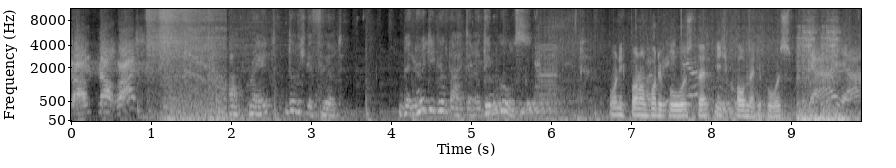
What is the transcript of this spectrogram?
Kommt noch was? Upgrade durchgeführt. Benötige weitere Depots. Und ich baue noch ein paar Depots, denn ich brauche mehr Depots. Ja, ja.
